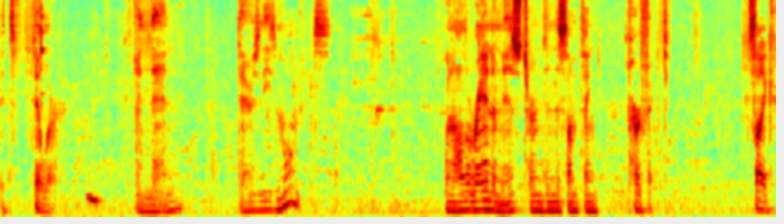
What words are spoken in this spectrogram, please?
it's filler. Hmm. And then there's these moments when all the randomness turns into something perfect. It's like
